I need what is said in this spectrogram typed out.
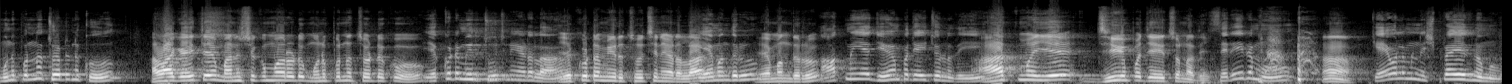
మునుపున్న చోటునకు అలాగైతే మనిషి కుమారుడు మునుపున్న చోటుకు ఎక్కుట మీరు చూచిన ఎడల ఎక్కుట మీరు చూచిన ఎడల ఏమందరు? ఏమందరు? ఆత్మయే జీవింపజేయుచున్నది. ఆత్మయే జీవింపజేయుచున్నది. శరీరము. కేవలం నిష్ప్రయోజనము.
